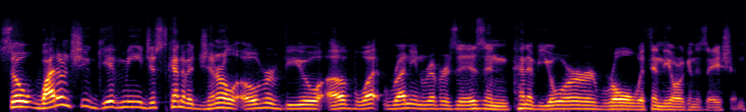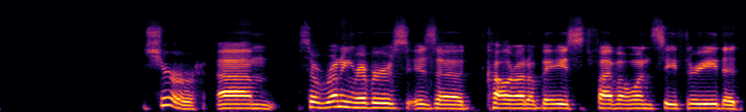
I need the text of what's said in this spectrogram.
So, why don't you give me just kind of a general overview of what Running Rivers is and kind of your role within the organization? Sure. Um, so Running Rivers is a Colorado-based 501c3 that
